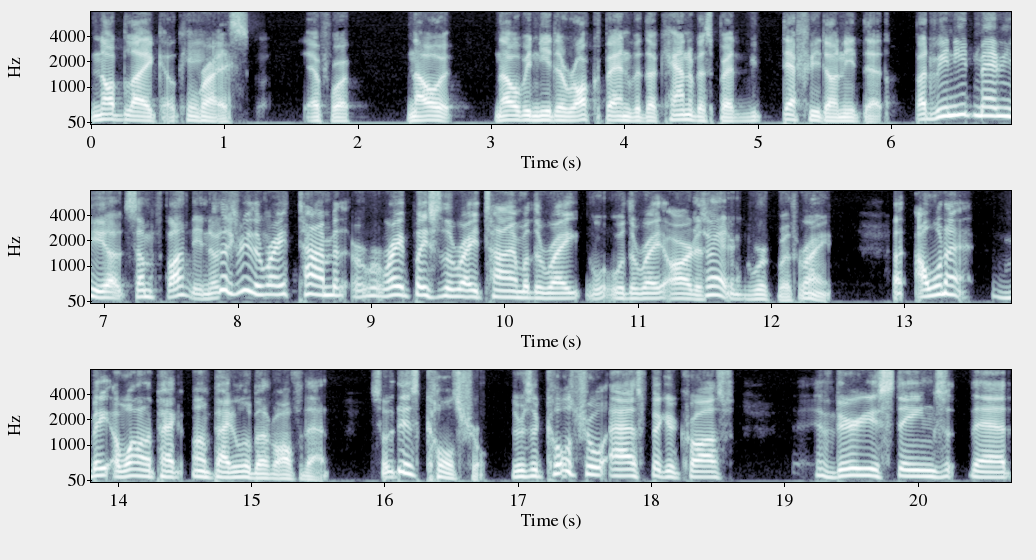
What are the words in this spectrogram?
Not like, okay, right. Therefore now now we need a rock band with a cannabis brand. We definitely don't need that. But we need maybe uh, some fun. You know, it's the right time, right place at the right time with the right with the right artist right. to work with. Right. I want to make I want to unpack unpack a little bit off of that. So it is cultural. There's a cultural aspect across various things that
